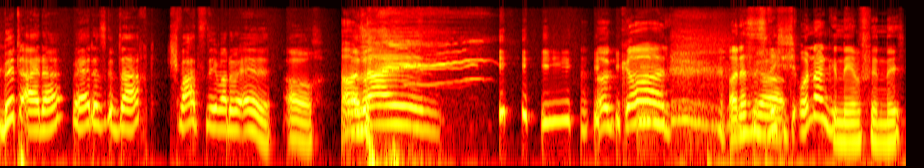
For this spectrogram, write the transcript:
Mit einer, wer hätte es gedacht, schwarzen Emanuel auch. Oh Also- nein! Oh Gott! Oh, das ist Ja. richtig unangenehm, finde ich.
